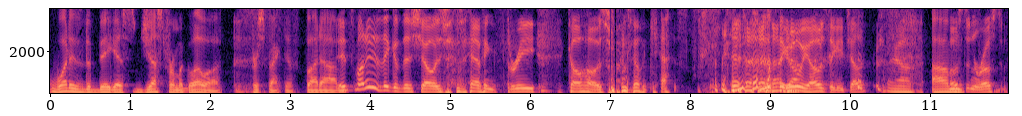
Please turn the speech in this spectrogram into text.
what is the biggest just from a glow up perspective. But um, It's funny to think of this show as just having three co-hosts but no guests. like who are we hosting each other? Yeah. hosting and roasting.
